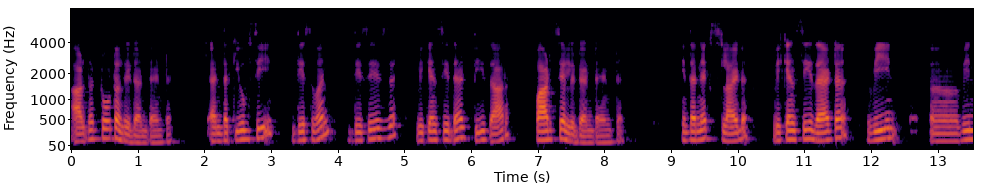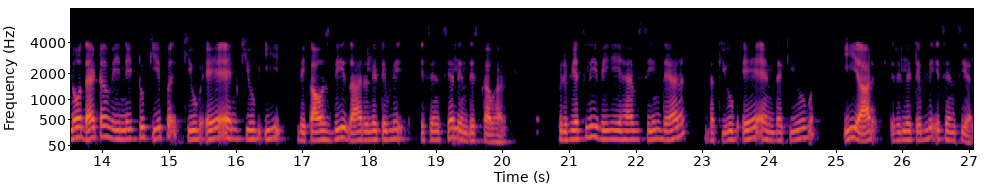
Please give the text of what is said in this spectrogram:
are the total redundant. And the cube C this one this is we can see that these are partial redundant. In the next slide we can see that we uh, we know that we need to keep cube A and cube E because these are relatively essential in this cover. Previously we have seen there the cube A and the cube E are relatively essential.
